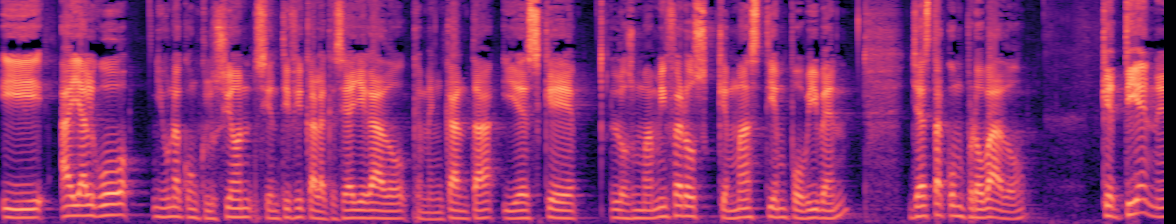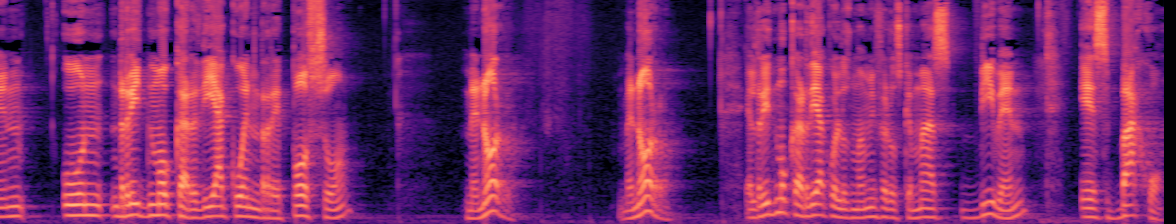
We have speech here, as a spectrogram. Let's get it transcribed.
y hay algo y una conclusión científica a la que se ha llegado que me encanta, y es que los mamíferos que más tiempo viven, ya está comprobado que tienen un ritmo cardíaco en reposo menor, menor. El ritmo cardíaco de los mamíferos que más viven es bajo.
